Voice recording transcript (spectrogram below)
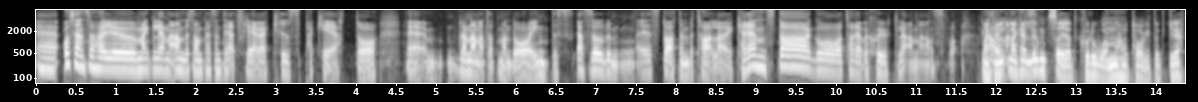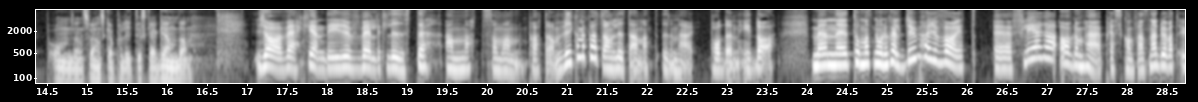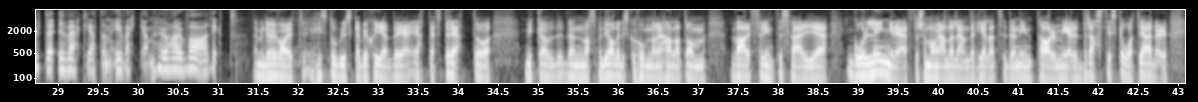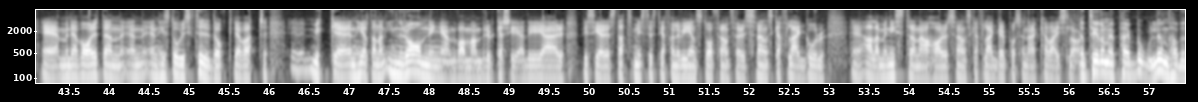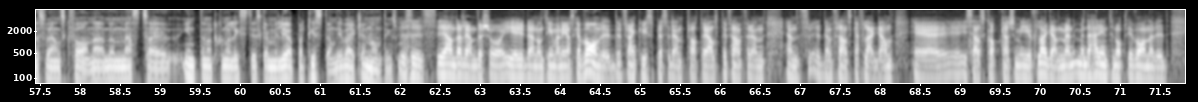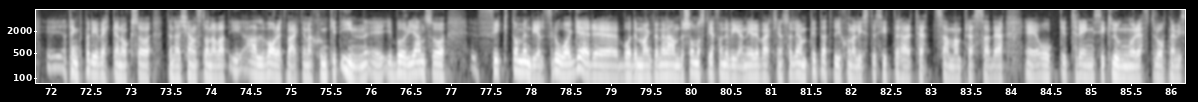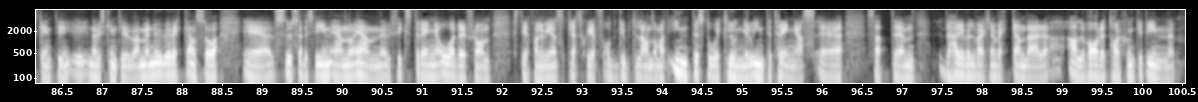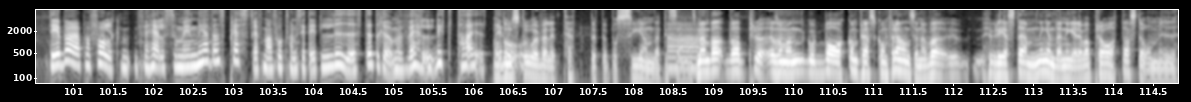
Eh, och sen så har ju Magdalena Andersson presenterat flera krispaket och eh, bland annat att man då inte, alltså staten betalar karensdag och tar över sjuklöneansvar. Man kan, man kan lugnt säga att corona har tagit ett grepp om den svenska politiska agendan. Ja, verkligen. Det är ju väldigt lite annat som man pratar om. Vi kommer prata om lite annat i den här podden idag. Men eh, Thomas Nordenskjöld, du har ju varit eh, Eh, flera av de här presskonferenserna. Du har varit ute i verkligheten i veckan. Hur har det varit? Nej, men det har ju varit historiska besked ett efter ett och mycket av den massmediala diskussionen har handlat om varför inte Sverige går längre eftersom många andra länder hela tiden intar mer drastiska åtgärder. Eh, men det har varit en, en, en, historisk tid och det har varit eh, mycket en helt annan inramning än vad man brukar se. Det är, vi ser statsminister Stefan Löfven stå framför svenska flaggor. Eh, alla ministrarna har svenska flaggor på sina kavajslag. Ja, till och med Per Bolund hade svensk fana, den mest här, internationalistiska miljöpartisten verkligen någonting som Precis. Är... I andra länder så är ju det någonting man är ganska van vid. Frankrikes president pratar ju alltid framför en, en, den franska flaggan eh, i sällskap kanske med EU-flaggan. Men, men det här är inte något vi är vana vid. Eh, jag tänkte på det i veckan också, den här känslan av att allvaret verkligen har sjunkit in. Eh, I början så fick de en del frågor, eh, både Magdalena Andersson och Stefan Löfven. Är det verkligen så lämpligt att vi journalister sitter här tätt sammanpressade eh, och trängs i klungor efteråt när vi ska, när vi ska intervjua? Men nu i veckan så eh, slussades vi in en och en. Vi fick stränga stränga order från Stefan Löfvens presschef Odd Gutteland om att inte stå i klungor och inte trängas. Eh, så att ehm, det här är väl verkligen veckan där allvaret har sjunkit in. Det är bara på Folkhälsomyndighetens pressträff man fortfarande sitter i ett litet rum, väldigt tajt Och de står väldigt tätt uppe på scen där tillsammans. Ja. Men vad, vad, alltså om man går bakom presskonferenserna, vad, hur är stämningen där nere? Vad pratas det om i,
